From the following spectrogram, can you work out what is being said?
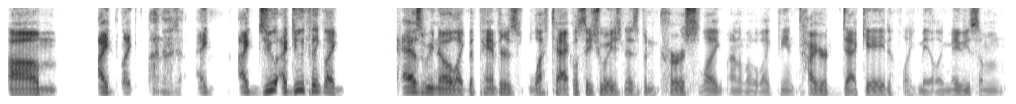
Um, I like I don't I I do I do think like as we know, like the Panthers left tackle situation has been cursed like I don't know, like the entire decade, like may, like maybe some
